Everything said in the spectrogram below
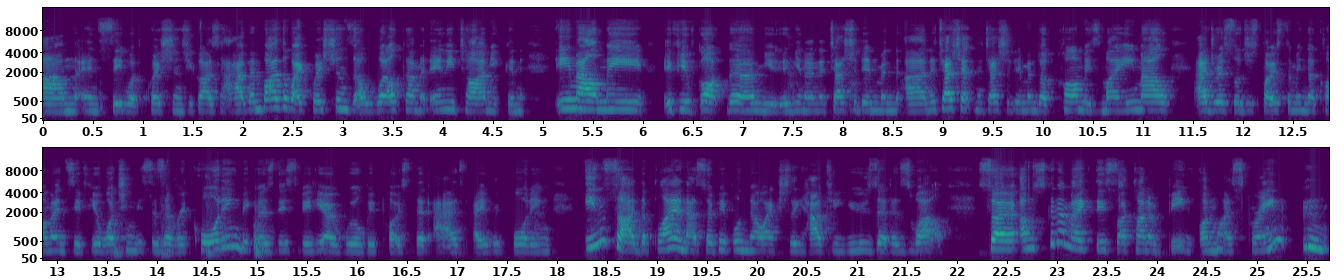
um, and see what questions you guys have. And by the way, questions are welcome at any time. You can email me if you've got them. You, you know, Natasa Denman, uh, Natasha at natasadenman.com is my email address, or just post them in the comments if you're watching this as a recording because this video will be posted as a recording inside the planner so people know actually how to use it as well. So I'm just going to make this like kind of big on my screen.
